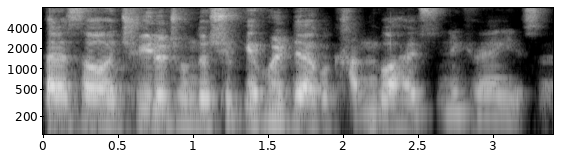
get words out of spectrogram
따라서 주의를 좀 더 쉽게 홀대하고 간과할 수 있는 경향이 있어요.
